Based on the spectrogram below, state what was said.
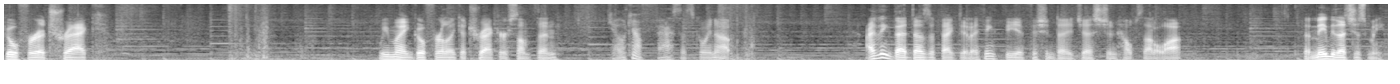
go for a trek. We might go for like a trek or something. Yeah, look how fast that's going up. I think that does affect it. I think the efficient digestion helps that a lot. But maybe that's just me.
